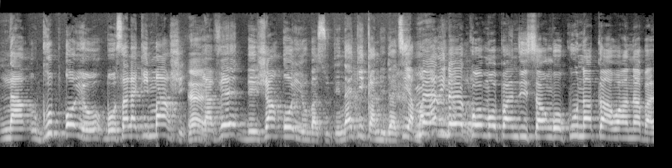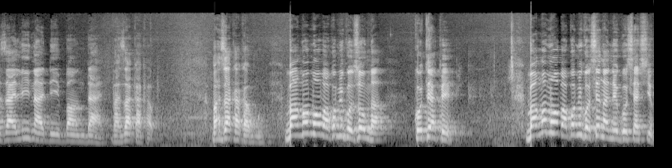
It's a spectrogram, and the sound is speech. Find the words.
na groupe oyo bosalaki marche eh. il y avait des gens oyo basoutenaki candidature ya mame ndeko mopanzi sango kuna ka wana bazali na debandai baza kaka bo baza kaka bo bango moko bakomi kozonga kote ya pepe bango moko bakomi kosenga négociation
